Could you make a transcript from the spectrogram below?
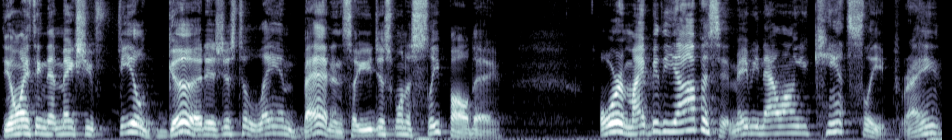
the only thing that makes you feel good is just to lay in bed and so you just want to sleep all day. Or it might be the opposite. Maybe now long you can't sleep right?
